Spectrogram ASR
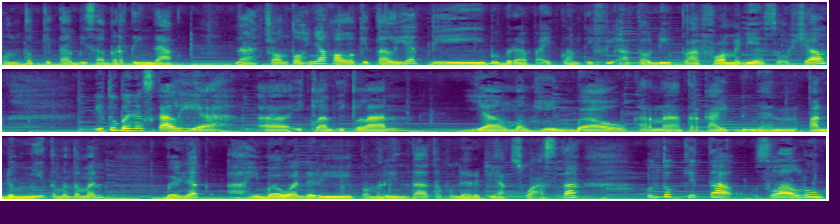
untuk kita bisa bertindak. Nah, contohnya kalau kita lihat di beberapa iklan TV atau di platform media sosial, itu banyak sekali ya uh, iklan-iklan yang menghimbau karena terkait dengan pandemi teman-teman banyak uh, himbauan dari pemerintah ataupun dari pihak swasta untuk kita selalu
